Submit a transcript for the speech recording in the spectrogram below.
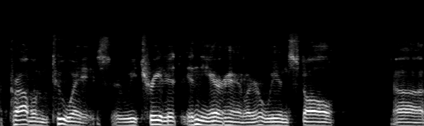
uh, problem two ways. We treat it in the air handler. We install uh,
